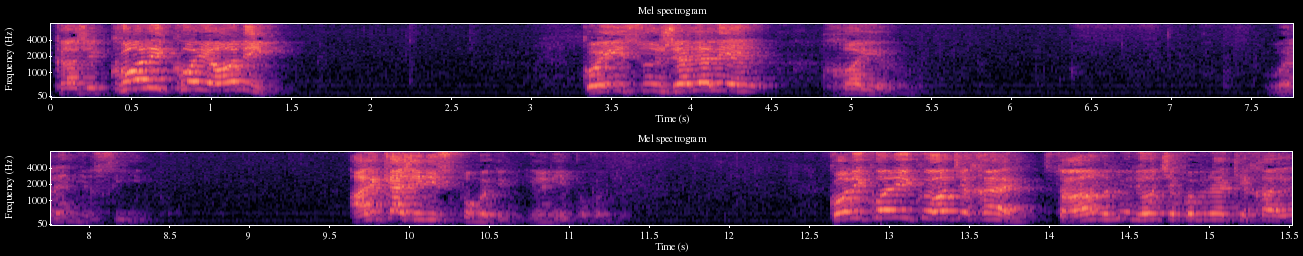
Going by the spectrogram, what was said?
kaže koliko je oni koji su željeli hajr. Velen yusib. Ali kaže nisu pogodili ili nije pogodio. Koliko oni koji hoće hajr? Stalno ljudi hoće koji neki hajr.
